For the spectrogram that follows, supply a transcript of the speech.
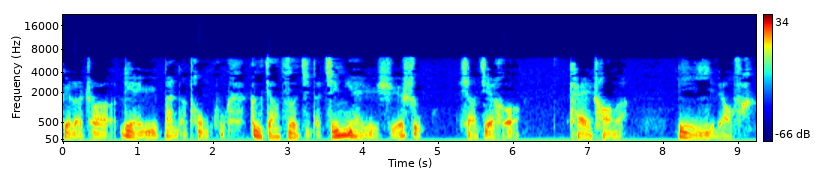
越了这炼狱般的痛苦，更将自己的经验与学术相结合，开创了意义疗法，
